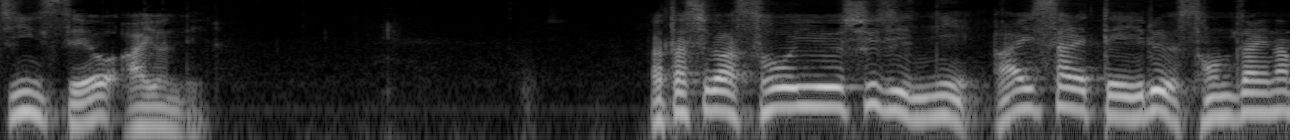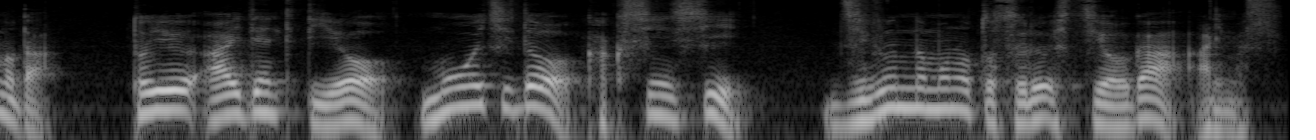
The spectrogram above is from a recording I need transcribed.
人生を歩んでいる。私はそういう主人に愛されている存在なのだというアイデンティティをもう一度確信し自分のものとする必要があります。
